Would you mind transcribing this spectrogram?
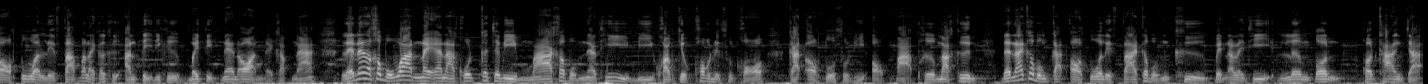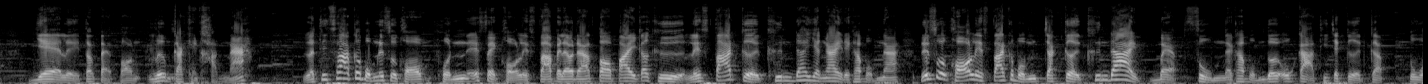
ออกตัวเลสซับอะไรก็คืออันตินี่คือไม่ติดแน่นอนนะครับนะและแน่นอนเขาบอกว่าในอนาคตก็จะมีมาครับผมนะที่มีความเกี่ยวข้องในส่วนของการออกตัวส่วนนี้ออกมาเพิ่มมากขึ้น ดังนั้นครับผมการออกตัวเลสซับครับผมคือเป็นอะไรที่เริ่มต้นค่อนข้างจะแย่เลยตั้งแต่ตอนเริ่มการแข่งขันนะ และที่ทราบก็ผมในส่วนของผลเอฟเฟกของเลสตาร์ไปแล้วนะ ต่อไปก็คือเลสตาร์เกิดขึ้นได้ยังไงนะครับผมนะ ในส่วนของเลสตาร์ครับผมจะเกิดขึ้นได้แบบสุ่มนะครับผม โดยโอกาสที่จะเกิดกับตัว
